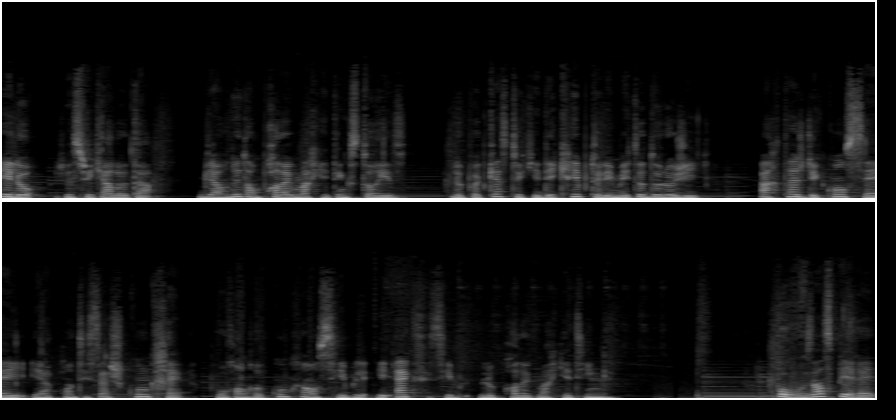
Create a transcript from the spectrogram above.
Hello, je suis Carlotta. Bienvenue dans Product Marketing Stories, le podcast qui décrypte les méthodologies, partage des conseils et apprentissages concrets pour rendre compréhensible et accessible le product marketing. Pour vous inspirer,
